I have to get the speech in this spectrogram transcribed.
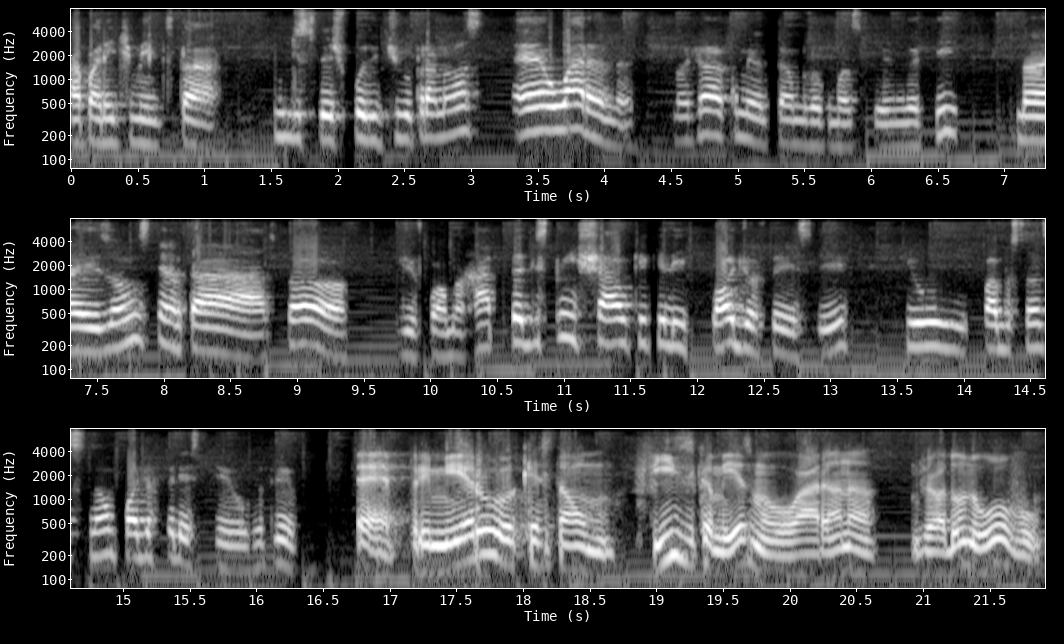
aparentemente está um desfecho positivo para nós é o Arana. Nós já comentamos algumas coisas aqui, mas vamos tentar só de forma rápida destrinchar o que, que ele pode oferecer que o Fábio Santos não pode oferecer, Rodrigo. É, primeiro questão física mesmo, o Arana, um jogador novo,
